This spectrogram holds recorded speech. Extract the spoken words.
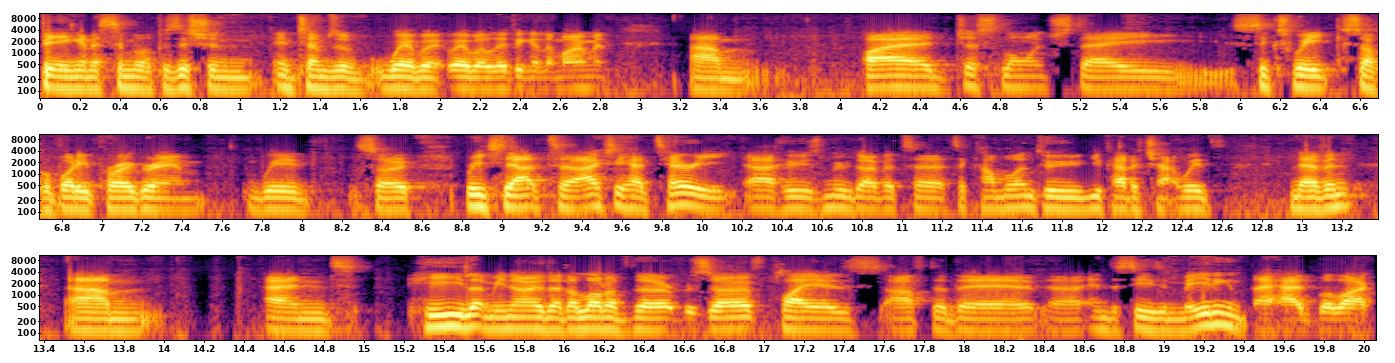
being in a similar position in terms of where we're, where we're living at the moment, um, I just launched a six week soccer body program with so reached out to I actually had Terry uh, who's moved over to, to Cumberland who you've had a chat with Neven um, and he let me know that a lot of the reserve players after their uh, end of season meeting that they had were like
